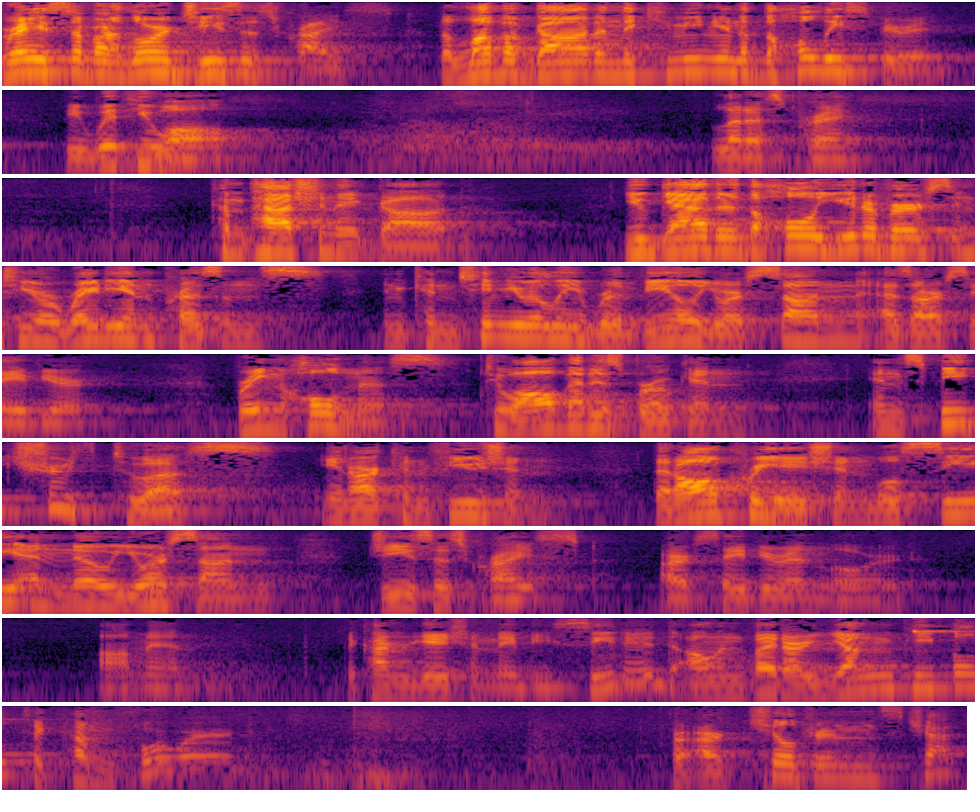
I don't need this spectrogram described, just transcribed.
Grace of our Lord Jesus Christ, the love of God, and the communion of the Holy Spirit be with you all. Let us pray. Compassionate God, you gather the whole universe into your radiant presence and continually reveal your Son as our Savior. Bring wholeness to all that is broken and speak truth to us in our confusion that all creation will see and know your Son, Jesus Christ, our Savior and Lord. Amen. The congregation may be seated. I'll invite our young people to come forward for our children's chat.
